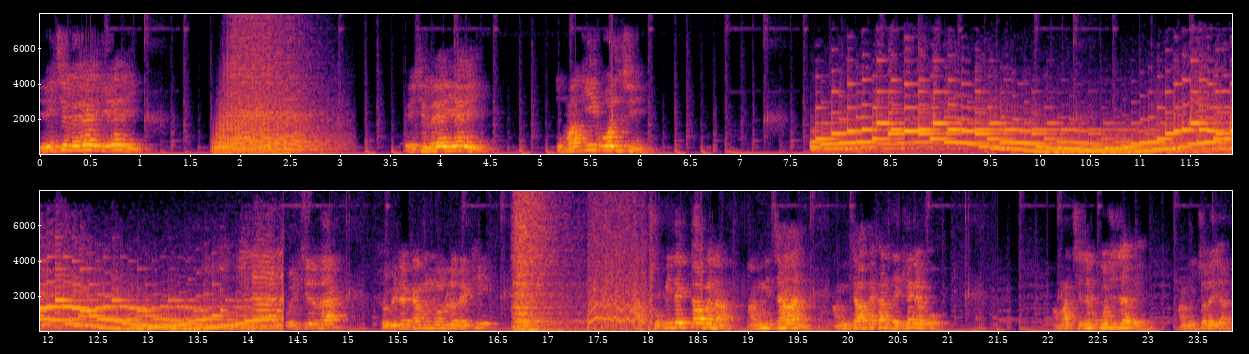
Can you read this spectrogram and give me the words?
এই ছেলে এই এই। এই ছেলে এই এই। তোমাকেই বলছি। বলছি দাদা ছবিটা কেমন হলো দেখি? আর ছবি দেখতে হবে না আমি যান আমি যা দেখার দেখে নেব। আমার ছেলে পৌঁছে যাবে আমি চলে যান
